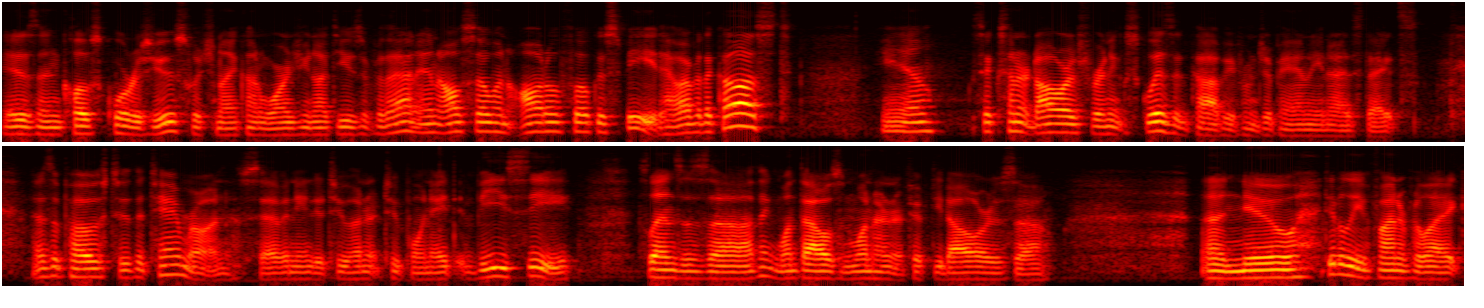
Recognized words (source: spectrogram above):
is in close quarters use, which Nikon warns you not to use it for that, and also an autofocus speed. However, the cost, you know, $600 for an exquisite copy from Japan and the United States, as opposed to the Tamron 70 to 200 2.8 VC. This lens is, uh, I think, $1,150 uh, uh, new. Typically, you can find it for like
